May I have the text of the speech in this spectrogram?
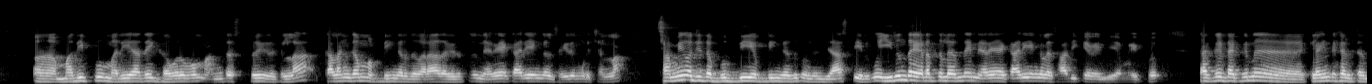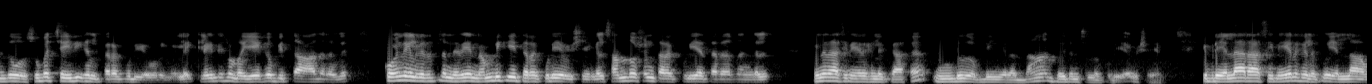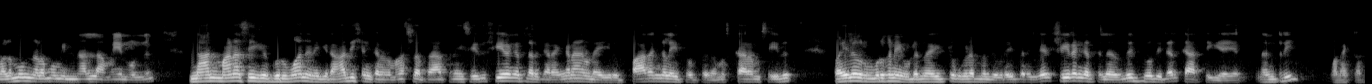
மதிப்பு மரியாதை கௌரவம் அந்தஸ்து இதுக்கெல்லாம் களங்கம் அப்படிங்கிறது வராத விதத்தில் நிறைய காரியங்கள் செய்து முடிச்சிடலாம். சமயோஜித புத்தி அப்படிங்கிறது கொஞ்சம் ஜாஸ்தி இருக்கும். இருந்த இடத்துல இருந்தே நிறைய காரியங்களை சாதிக்க வேண்டிய அமைப்பு. டக்கு டக்குன்னு கிளைண்ட்டுகள்ட்ட இருந்து ஒரு சுப செய்திகள் பெறக்கூடிய ஒரு நிலை. கிளைண்ட்டுகளோட ஏகோபித்த ஆதரவு குழந்தைகள் விதத்துல நிறைய நம்பிக்கை தரக்கூடிய விஷயங்கள் சந்தோஷம் தரக்கூடிய தருணங்கள் மீனராசி நேர்களுக்காக உண்டு அப்படிங்கிறது தான் ஜோதிடம் சொல்லக்கூடிய விஷயம். இப்படி எல்லா ராசி நேர்களுக்கும் எல்லா வளமும் நலமும் இந்நாளில் அமையணும்னு நான் மானசீக குருவான் நினைக்கிற ஆதிசங்கரன் மனசுல பிரார்த்தனை செய்து ஸ்ரீரங்கத்தில் இருக்கிற ரங்கனானுடைய இரு பாதங்களை தொட்டு நமஸ்காரம் செய்து வயலூர் முருகனை உடனழைத்து உங்களிடம் வந்து விடைபெறுகிறேன். ஸ்ரீரங்கத்திலிருந்து ஜோதிடர் கார்த்திகேயன். நன்றி வணக்கம்.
